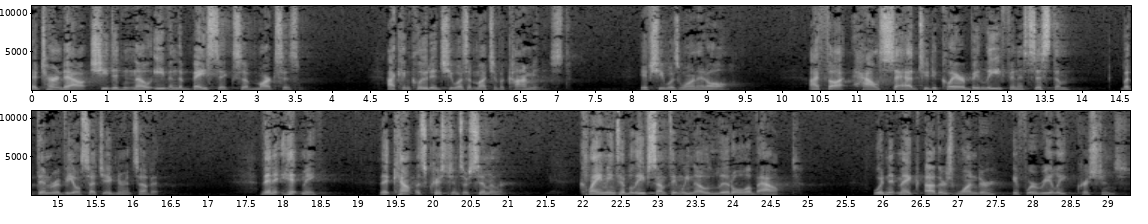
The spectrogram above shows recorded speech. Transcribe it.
It turned out she didn't know even the basics of Marxism. I concluded she wasn't much of a communist, if she was one at all. I thought, how sad to declare belief in a system, but then reveal such ignorance of it. Then it hit me that countless Christians are similar, claiming to believe something we know little about. Wouldn't it make others wonder if we're really Christians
